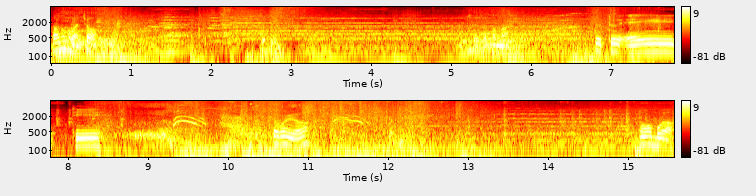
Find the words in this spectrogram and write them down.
나오는 거 맞죠? 자, 잠깐만. 뚜뚜 A, D, W. 어, 뭐야.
